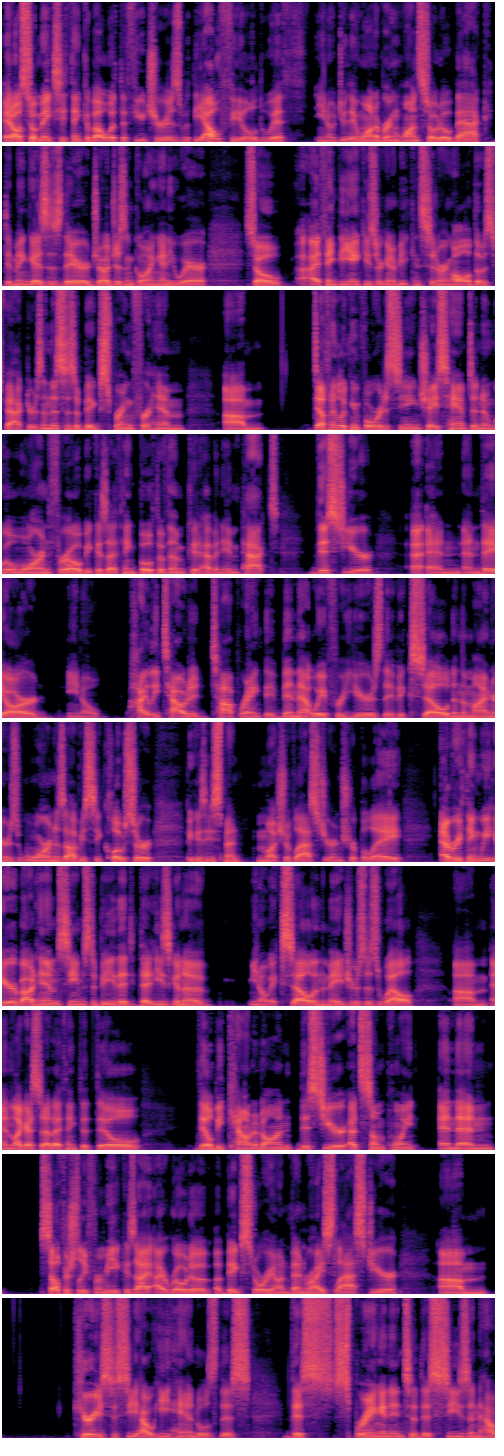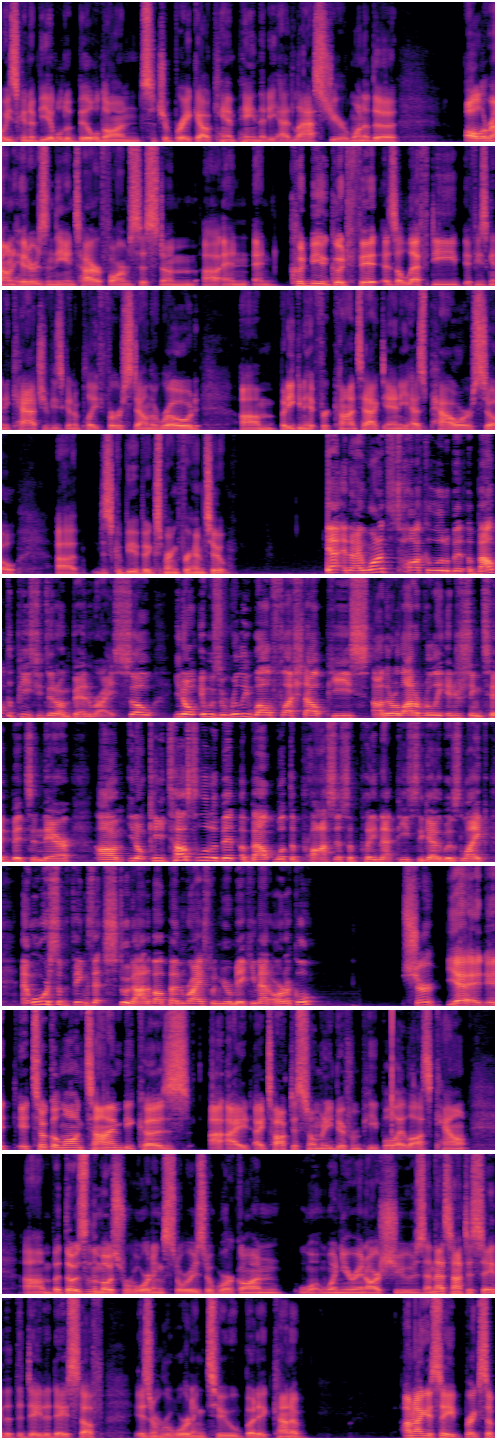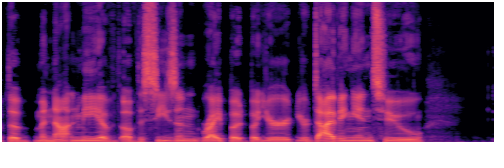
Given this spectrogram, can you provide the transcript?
it also makes you think about what the future is with the outfield with you know do they want to bring juan soto back dominguez is there judge isn't going anywhere so i think the yankees are going to be considering all of those factors and this is a big spring for him um, definitely looking forward to seeing chase hampton and will warren throw because i think both of them could have an impact this year and and they are you know highly touted, top ranked. They've been that way for years. They've excelled in the minors. Warren is obviously closer because he spent much of last year in AAA everything we hear about him seems to be that that he's going to you know excel in the majors as well. Um, and like I said, I think that they'll they'll be counted on this year at some point. And then selfishly for me, because I, I, wrote a, a, big story on Ben Rice last year. Um, curious to see how he handles this this spring and into this season, how he's going to be able to build on such a breakout campaign that he had last year. One of the all around hitters in the entire farm system uh, and and could be a good fit as a lefty if he's going to catch if he's going to play first down the road um, but he can hit for contact and he has power so uh, this could be a big spring for him too yeah, and I wanted to talk a little bit about the piece you did on Ben Rice. So, you know, it was a really well fleshed out piece. Uh, there are a lot of really interesting tidbits in there. Um, you know, can you tell us a little bit about what the process of putting that piece together was like, and what were some things that stood out about Ben Rice when you were making that article? Sure. Yeah, it, it, it took a long time because I, I, I talked to so many different people. I lost count. Um, but those are the most rewarding stories to work on w- when you're in our shoes. And that's not to say that the day to day stuff isn't rewarding too, but it kind of I'm not gonna say it breaks up the monotony of, of the season, right? But but you're you're diving into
